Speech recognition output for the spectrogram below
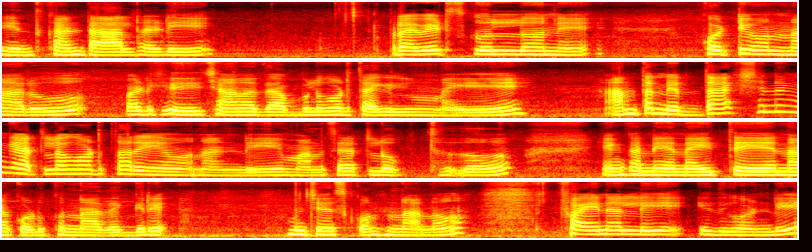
ఎందుకంటే ఆల్రెడీ ప్రైవేట్ స్కూల్లోనే కొట్టి ఉన్నారు. వాడికి చాలా దెబ్బలు కూడా తగిలి ఉన్నాయి అంత నిర్దాక్షిణ్యంగా ఎట్లా కొడతారో ఏమోనండి మనసు ఎట్లా ఒప్పుతుందో. ఇంకా నేనైతే నా కొడుకు నా దగ్గరే. చేసుకుంటున్నాను. ఫైనల్లీ ఇదిగోండి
